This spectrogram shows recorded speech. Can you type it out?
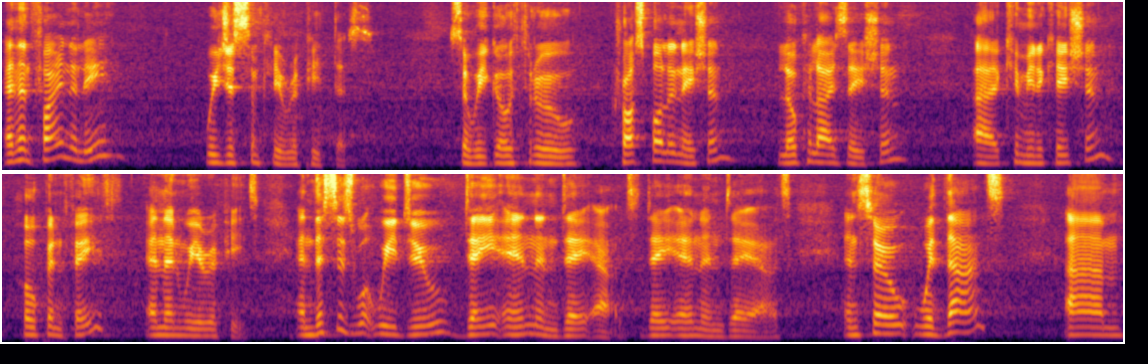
And then finally, we just simply repeat this. So we go through cross pollination, localization, uh, communication, hope and faith, and then we repeat. And this is what we do day in and day out, day in and day out. And so with that, um,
